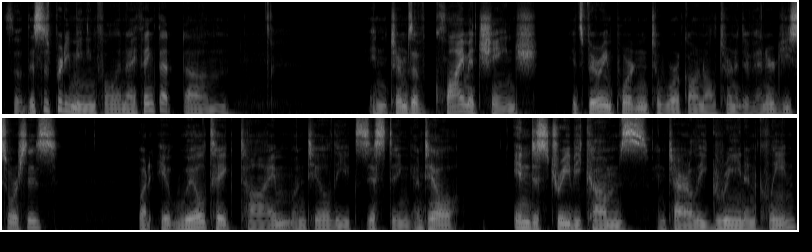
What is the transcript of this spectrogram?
So this is pretty meaningful. And I think that um, in terms of climate change, it's very important to work on alternative energy sources, but it will take time until the existing, until industry becomes entirely green and clean.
